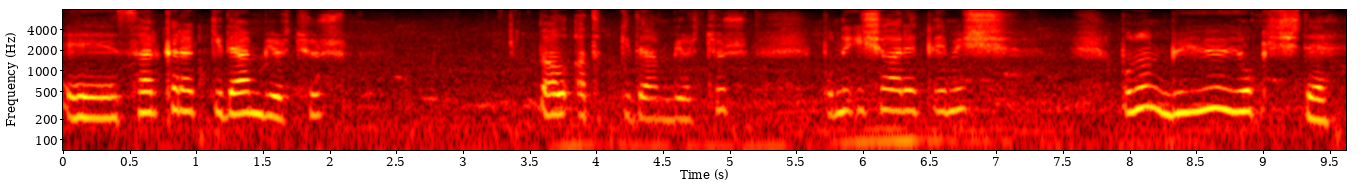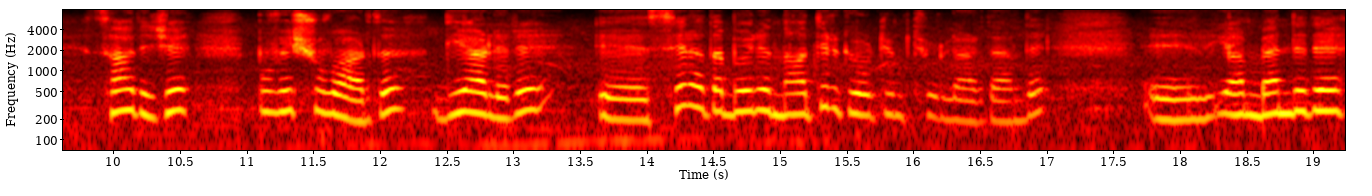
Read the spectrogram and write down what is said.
e, sarkarak giden bir tür. Dal atıp giden bir tür. Bunu işaretlemiş. Bunun büyüğü yok işte. Sadece bu ve şu vardı. Diğerleri e, serada böyle nadir gördüğüm türlerden de. E, yani bende de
